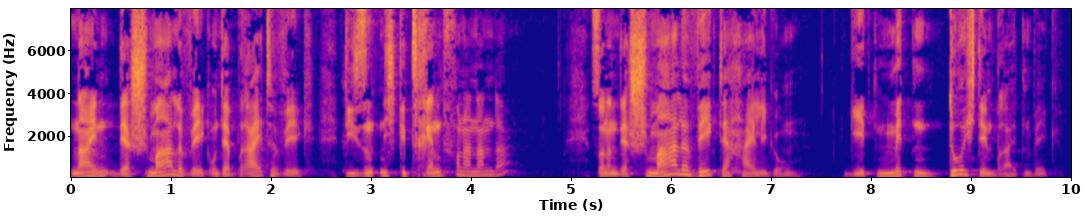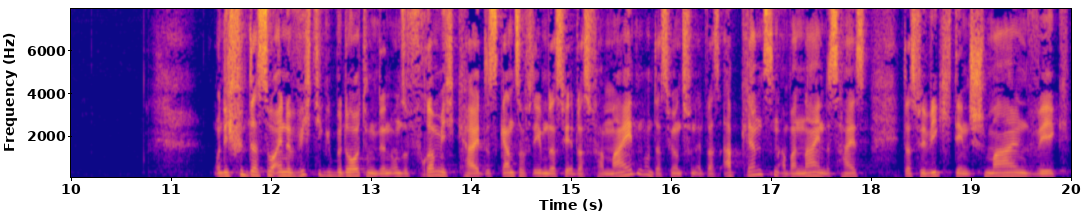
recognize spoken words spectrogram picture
nein, der schmale Weg und der breite Weg, die sind nicht getrennt voneinander, sondern der schmale Weg der Heiligung geht mitten durch den breiten Weg. Und ich finde das so eine wichtige Bedeutung, denn unsere Frömmigkeit ist ganz oft eben, dass wir etwas vermeiden und dass wir uns von etwas abgrenzen. Aber nein, das heißt, dass wir wirklich den schmalen Weg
